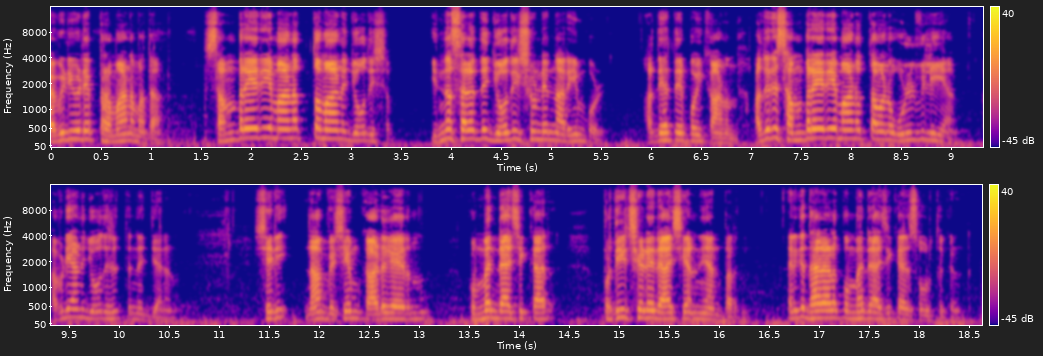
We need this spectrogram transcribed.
കവിടിയുടെ പ്രമാണം അതാണ്. സംപ്രേര്യമാണത്വമാണ് ജ്യോതിഷം. ഇന്ന സ്ഥലത്ത് ജ്യോതിഷുണ്ടെന്ന് അറിയുമ്പോൾ അദ്ദേഹത്തെ പോയി കാണുന്നു. അതൊരു സംപ്രേര്യമാണത്വമാണ് ഉൾവിളിയാണ്. അവിടെയാണ് ജ്യോതിഷത്തിന്റെ ജനനം. ശരി നാം വിഷയം കാടുകയായിരുന്നു. കുംഭൻ രാശിക്കാർ പ്രതീക്ഷയുടെ രാശിയാണെന്ന് ഞാൻ പറഞ്ഞു. എനിക്ക് ധാരാളം കുംഭൻ രാശിക്കാർ സുഹൃത്തുക്കളുണ്ട്.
